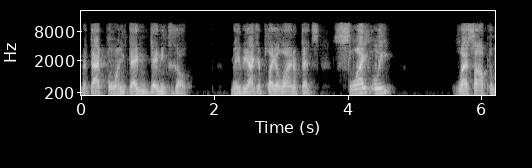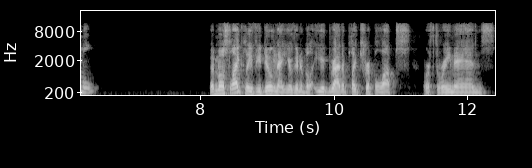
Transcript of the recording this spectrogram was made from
And at that point, then then you could go, maybe I could play a lineup that's slightly less optimal. But most likely, if you're doing that, you're going to you'd rather play triple ups or three mans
